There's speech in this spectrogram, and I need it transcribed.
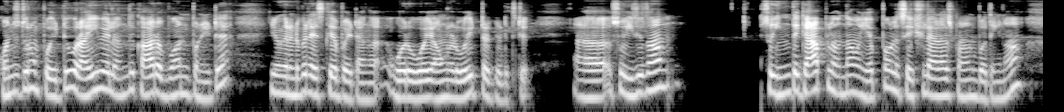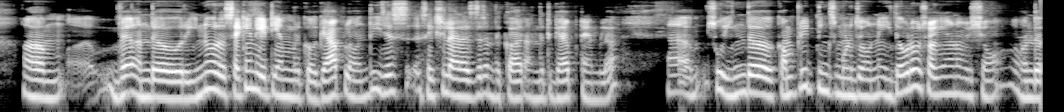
கொஞ்சம் தூரம் போயிட்டு ஒரு ஹைவேல வந்து காரை பேர்ன் பண்ணிவிட்டு இவங்க ரெண்டு பேரும் எஸ்கேப் ஆயிட்டாங்க. ஒரு ஒய் அவங்களோட ஒயிட் ட்ரக் எடுத்துகிட்டு ஸோ இதுதான் ஸோ இந்த கேப்பில் வந்து அவன் எப்போ அவளை செக்ஷுவல் ஹராஸ் பண்ணான்னு பார்த்தீங்கன்னா வே- அந்த ஒரு இன்னொரு செகண்ட் ஏடிஎம் இருக்க கேப்பில் வந்து ஜஸ்ட் செக்ஷுவல் ஹராஸ்டர் அந்த கார் அந்த கேப் டைமில் ஸோ இந்த கம்ப்ளீட் திங்ஸ் முடிஞ்ச உடனே இதை விட ஒரு விஷயம் அந்த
